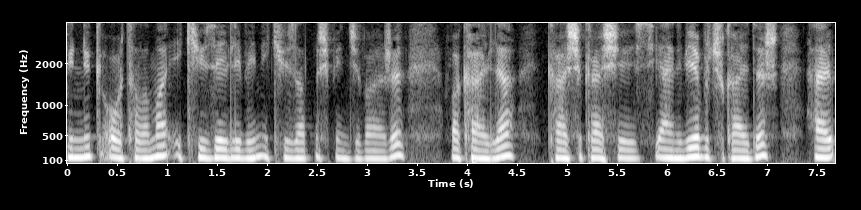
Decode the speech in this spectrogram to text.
günlük ortalama 250 bin 260 bin civarı vakayla karşı karşıyayız. Yani bir buçuk aydır her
